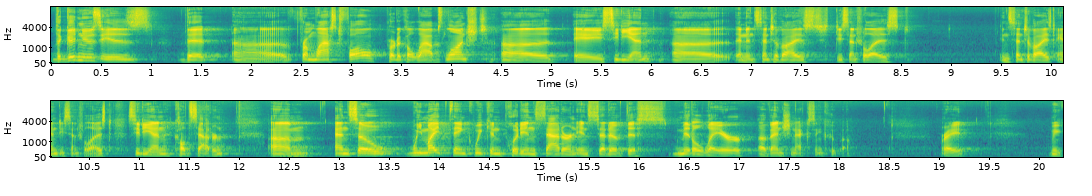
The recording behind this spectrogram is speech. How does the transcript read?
the good news is that uh, from last fall, Protocol Labs launched uh, a CDN, uh, an incentivized, decentralized, incentivized and decentralized CDN called Saturn. Um, and so we might think we can put in Saturn instead of this middle layer of Nginx and Kubo, right? We,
